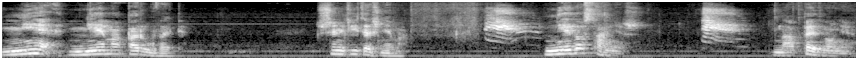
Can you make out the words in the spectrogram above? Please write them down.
Nie, nie ma parówek. Szynki też nie ma. Nie dostaniesz. Na pewno nie.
